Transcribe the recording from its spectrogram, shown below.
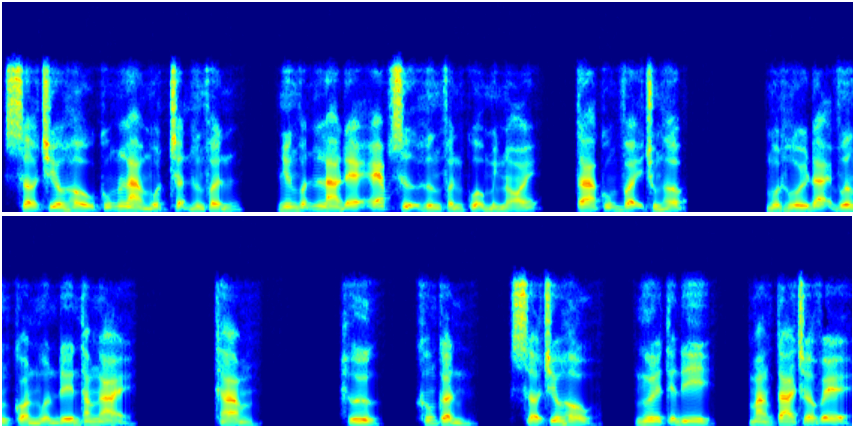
Sở chiêu hầu cũng là một trận hưng phấn, nhưng vẫn là để ép sự hưng phấn của mình nói, ta cũng vậy trùng hợp. Một hồi đại vương còn muốn đến thăm ngài. Tham? Hừ, không cần, sở chiêu hầu, ngươi tiến đi, mang ta trở về.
